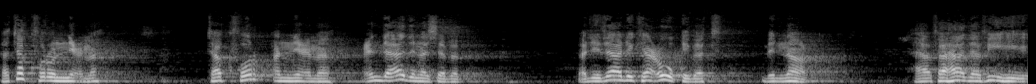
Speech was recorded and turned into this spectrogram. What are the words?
فتكفر النعمة. تكفر النعمة عند أدنى سبب. فلذلك عوقبت بالنار. فهذا فيه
